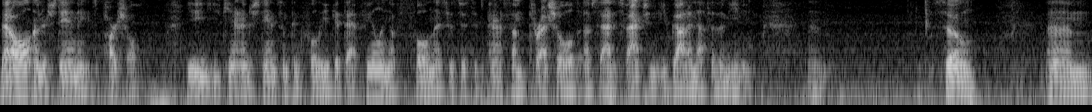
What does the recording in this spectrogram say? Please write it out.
that all understanding is partial. You, you can't understand something fully. You get that feeling of fullness. It's just it's past some threshold of satisfaction that you've got enough of the meaning. Um, so, um,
